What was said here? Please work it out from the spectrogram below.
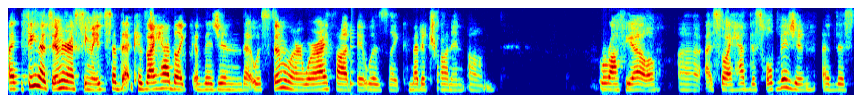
I think that's interesting that you said that because I had like a vision that was similar where I thought it was like Metatron and um, Raphael uh, so I had this whole vision of this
